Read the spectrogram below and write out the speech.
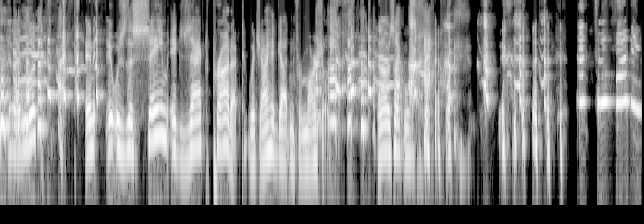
and I looked and it was the same exact product which I had gotten from Marshall. And I was like, That's so funny.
